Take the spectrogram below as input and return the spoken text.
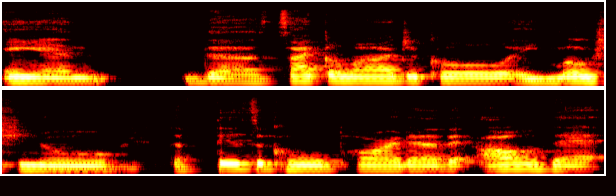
And the psychological, emotional, Mhm. the physical part of it, all of that,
